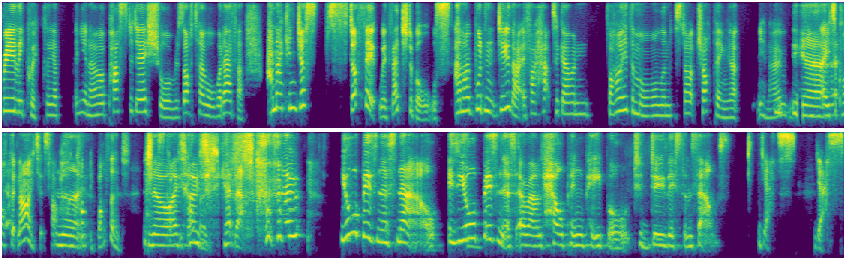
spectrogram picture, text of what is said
really quickly a, you know a pasta dish or risotto or whatever and i can just stuff it with vegetables. And i wouldn't do that if i had to go and buy them all and start chopping at you know mm, yeah. eight o'clock at night. It's like no. i can't be bothered. No i totally get that. So your business now is your mm. business around helping people to do this themselves. Yes. Yes,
